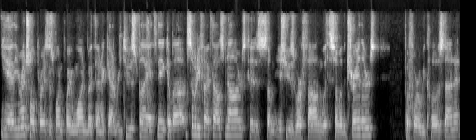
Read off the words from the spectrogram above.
yeah, the original price is 1.1, but then it got reduced by I think about $75,000 because some issues were found with some of the trailers before we closed on it.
